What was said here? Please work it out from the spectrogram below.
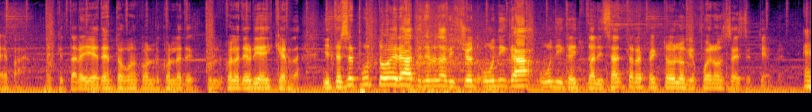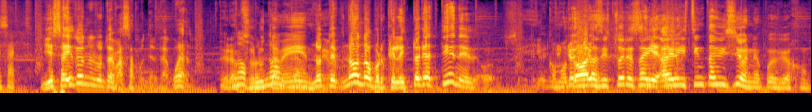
Epa, hay que estar ahí atento con, con- con la, te- con- la teoría de izquierda. Y el tercer punto era tener una visión única, única y totalizante respecto de lo que fue el 11 de septiembre. Exacto. Y es ahí donde no te vas a poner de acuerdo. Pero No, pues absolutamente. No, te- no, no, porque la historia tiene. Como yo- todas yo- las historias hay, Mira, hay yo- distintas visiones, pues viejo.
